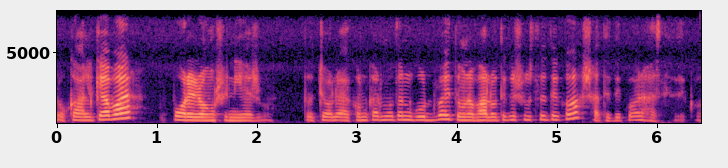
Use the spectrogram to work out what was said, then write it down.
তো কালকে আবার পরের অংশ নিয়ে আসব। তো চলো এখনকার মতন গুড বাই তোমরা ভালো থেকে, সুস্থ থেকো, সাথে থেকো আর হাসতে থেকো।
